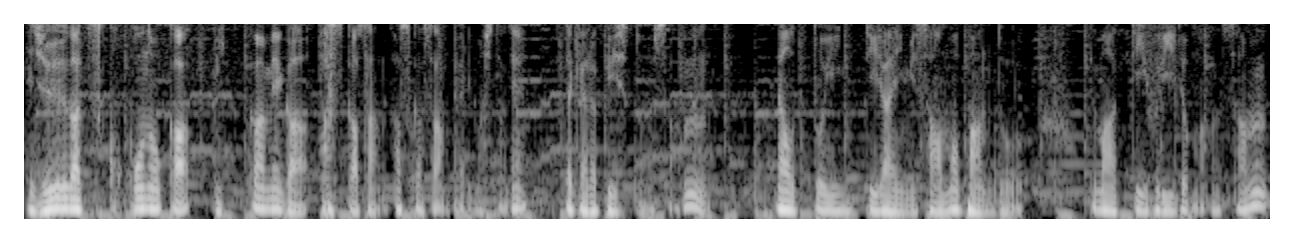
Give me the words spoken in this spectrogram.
で10月9日3日目がアスカさんアスカさんやりましたね。キャラピストさんナオト・インティライミさんもバンドでマーティ・フリードマンさん。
